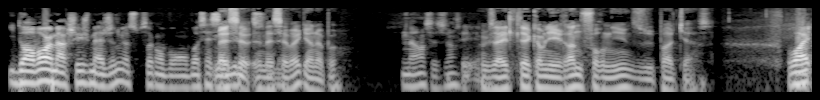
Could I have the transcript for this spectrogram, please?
Il doit y avoir un marché, j'imagine. là. C'est pour ça qu'on va, on va s'essayer. Mais c'est là-dessus. mais c'est vrai qu'il y en a pas. Non, c'est ça. Vous allez être comme les Ron Fournier du podcast. Ouais.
